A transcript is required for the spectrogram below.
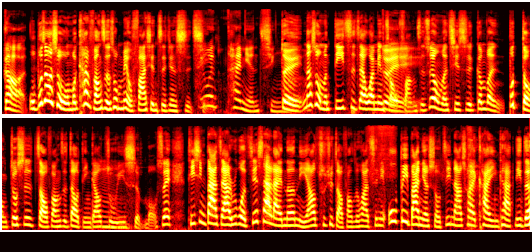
god！我不知道是我们看房子的时候没有发现这件事情，因为太年轻了。对，那是我们第一次在外面找房子，所以我们其实根本不懂，就是找房子到底应该要注意什么。嗯、所以提醒大家，如果接下来呢，你要出去找房子的话，请你务必把你的手机拿出来看一看，你的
